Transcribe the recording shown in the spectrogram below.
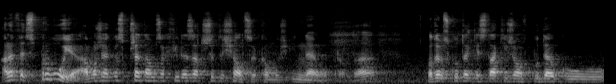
ale spróbuję, a może ja go sprzedam za chwilę za 3000 komuś innemu, prawda? Potem skutek jest taki, że on w pudełku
